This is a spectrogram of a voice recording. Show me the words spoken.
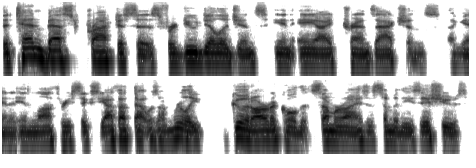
the 10 best practices for due diligence in ai transactions again in law 360 i thought that was a really good article that summarizes some of these issues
